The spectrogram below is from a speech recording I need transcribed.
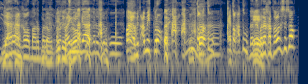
Jarang kalau barber gitu, Paling enggak kan suku. Oh, ya amit-amit, Bro. Etok atuh. Dan daripada katalog sesok.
